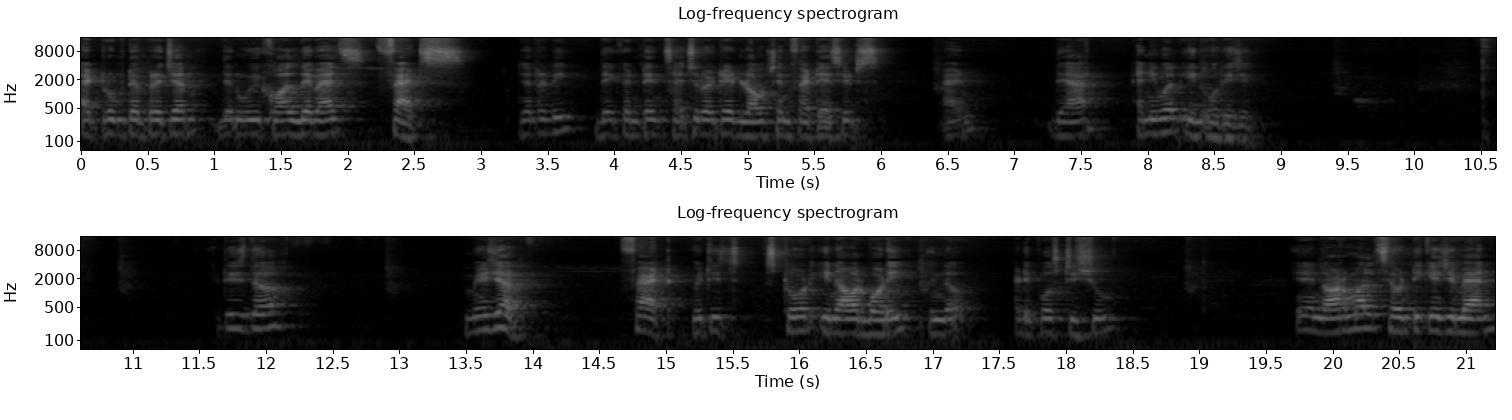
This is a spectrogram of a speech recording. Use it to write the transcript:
at room temperature, then we call them as fats. Generally, they contain saturated long chain fatty acids and they are animal in origin. It is the major fat which is stored in our body in the adipose tissue. In a normal 70 kg man,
